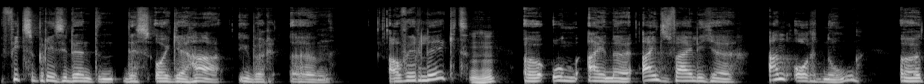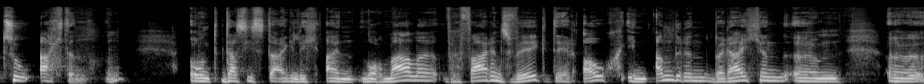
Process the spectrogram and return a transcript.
Vizepräsidenten des EuGH über ähm, auferlegt, mhm. äh, um eine einstweilige Anordnung äh, zu achten. Hm? Und das ist eigentlich ein normaler Verfahrensweg, der auch in anderen Bereichen ähm, äh, äh,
